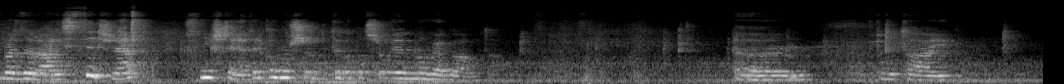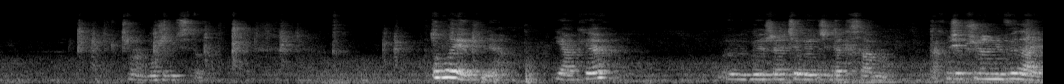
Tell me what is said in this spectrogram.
bardzo realistyczne zniszczenia, tylko muszę, do tego potrzebuję nowego auta. Em, tutaj, a, może być to. Obojętnie, jakie wybierzecie, będzie tak samo. Tak mi się przynajmniej wydaje.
